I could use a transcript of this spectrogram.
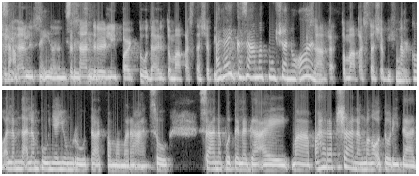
sa update na iyon, uh, Mr. Cassandra Chair. Lee Part 2 dahil tumakas na siya before. Aray, kasama po siya noon. Kasaka- tumakas na siya before. Nako, alam na alam po niya yung ruta at pamamaraan. So, sana po talaga ay mapaharap siya ng mga otoridad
